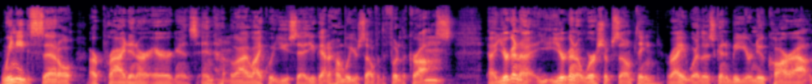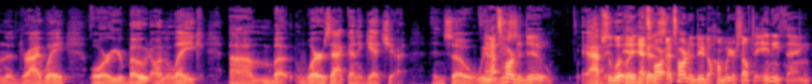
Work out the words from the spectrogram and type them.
we need to settle our pride and our arrogance. And Mm-hmm. I like what you said. You got to humble yourself at the foot of the cross. Mm. Uh, you're gonna you're gonna worship something, right? Whether it's going to be your new car out in the driveway or your boat on the lake, um, but where's that going to get you? And so we And that's just- hard to do. absolutely It- that's because hard. That's hard to do to humble yourself to anything.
